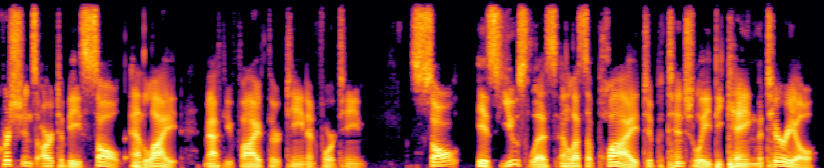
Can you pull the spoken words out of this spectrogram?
Christians are to be salt and light. Matthew 5:13 and 14. Salt is useless unless applied to potentially decaying material.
